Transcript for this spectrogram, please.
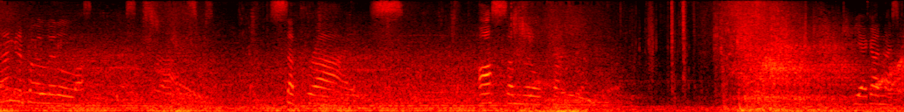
I'm gonna put a little awesome surprise. Surprise. Awesome little fun. Yeah, I got a nice one.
